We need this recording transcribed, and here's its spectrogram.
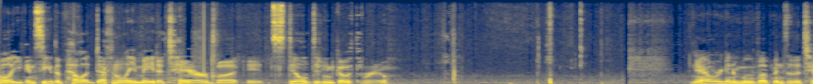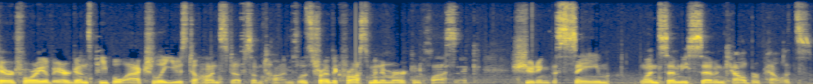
Well, you can see the pellet definitely made a tear, but it still didn't go through. Now we're going to move up into the territory of airguns people actually use to hunt stuff sometimes. Let's try the Crosman American Classic, shooting the same 177 caliber pellets.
